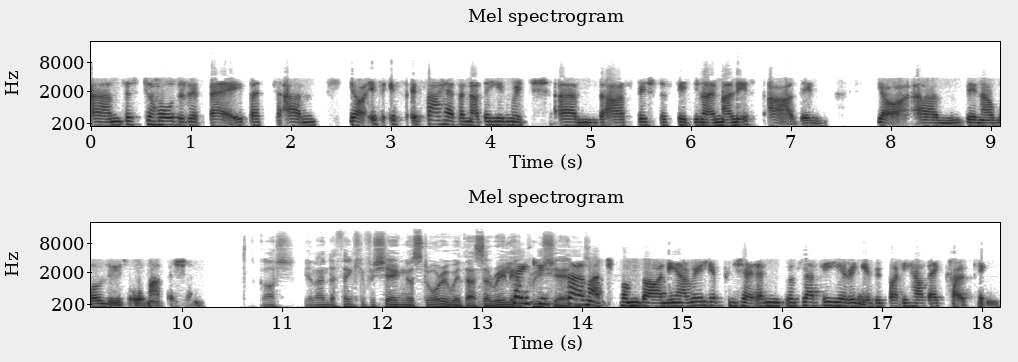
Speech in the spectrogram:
um, just to hold it at bay. But um, yeah, if if if I have another hemorrhage, um, the eye specialist said, you know, in my left eye, then yeah, um, then I will lose all my vision. Gosh, Yolanda, thank you for sharing your story with us. I really Thank you so it. much, Bongani. I really appreciate it, and it was lovely hearing everybody how they're coping.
